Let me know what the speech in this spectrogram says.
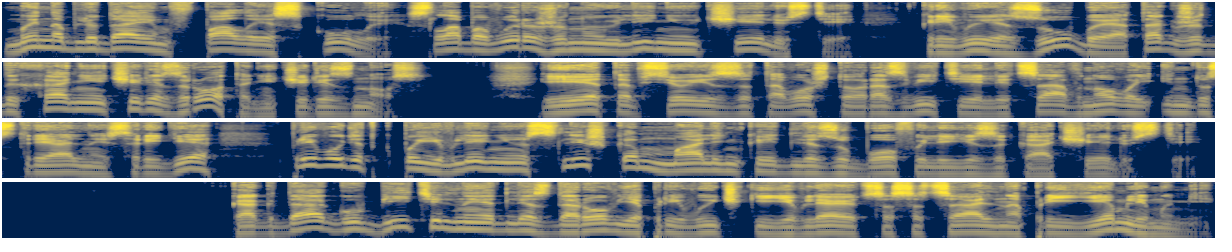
Мы наблюдаем впалые скулы, слабо выраженную линию челюсти, кривые зубы, а также дыхание через рот, а не через нос. И это все из-за того, что развитие лица в новой индустриальной среде приводит к появлению слишком маленькой для зубов или языка челюсти. Когда губительные для здоровья привычки являются социально приемлемыми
